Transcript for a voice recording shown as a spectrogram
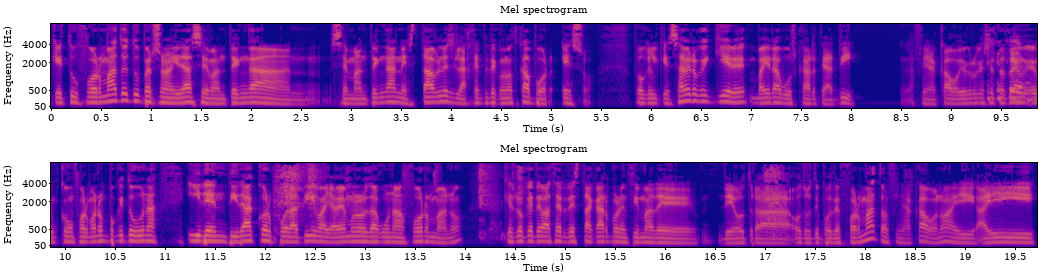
que tu formato y tu personalidad se mantengan, se mantengan estables y la gente te conozca por eso. Porque el que sabe lo que quiere va a ir a buscarte a ti. Al fin y al cabo. Yo creo que se trata de conformar un poquito de una identidad corporativa, llamémoslo de alguna forma, ¿no? Que es lo que te va a hacer destacar por encima de, de otra, otro tipo de formato, al fin y al cabo, ¿no? Hay, hay,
